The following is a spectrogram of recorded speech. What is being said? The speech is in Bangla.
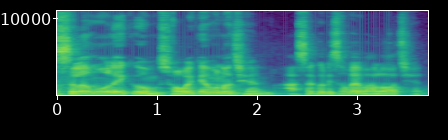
আসসালামু আলাইকুম, সবাই কেমন আছেন? আশা করি সবাই ভালো আছেন।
